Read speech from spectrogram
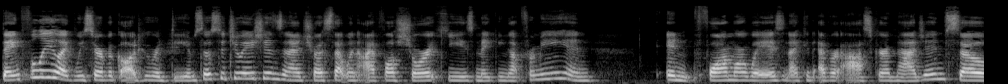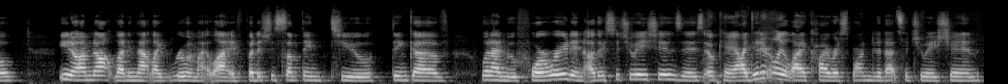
Thankfully, like we serve a God who redeems those situations, and I trust that when I fall short, He's making up for me and in far more ways than I could ever ask or imagine. So, you know, I'm not letting that like ruin my life, but it's just something to think of when I move forward in other situations is okay, I didn't really like how I responded to that situation.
